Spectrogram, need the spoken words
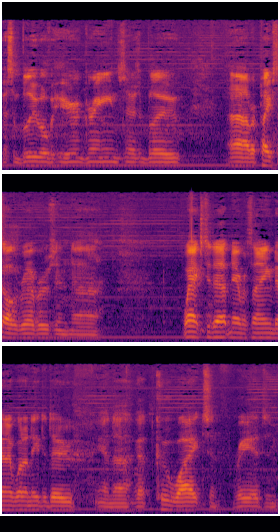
Got some blue over here, greens. There's a blue. Uh, replaced all the rubbers and. Uh, waxed it up and everything, done what I need to do, and uh, got cool whites and reds and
